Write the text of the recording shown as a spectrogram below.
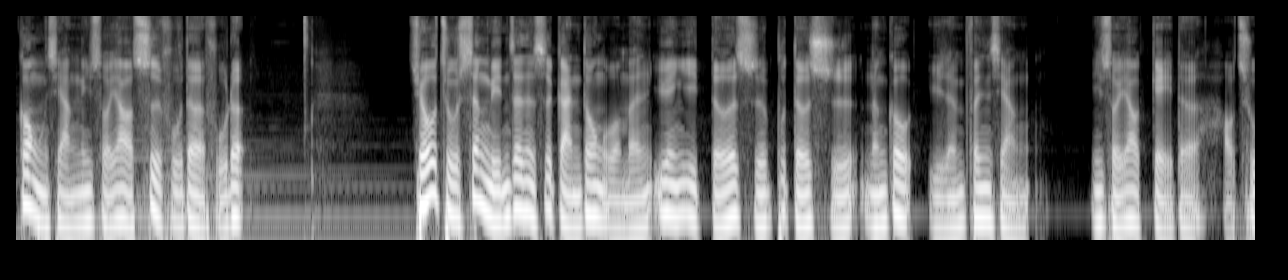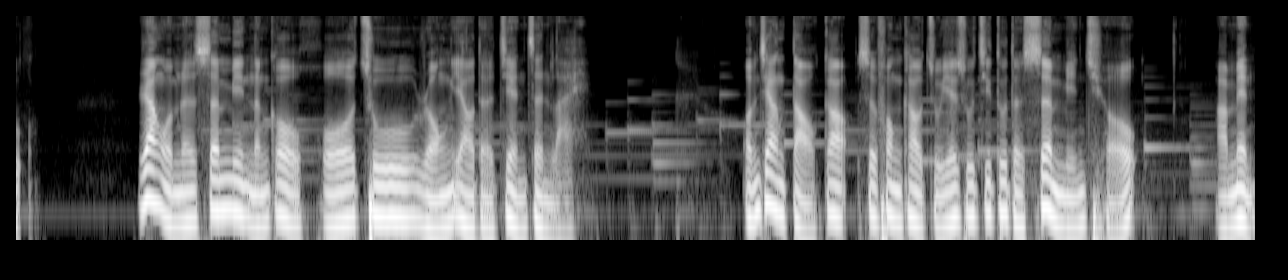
共享你所要赐福的福乐。求主圣灵真的是感动我们，愿意得时不得时，能够与人分享你所要给的好处，让我们的生命能够活出荣耀的见证来。我们这样祷告，是奉靠主耶稣基督的圣名求，阿门。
